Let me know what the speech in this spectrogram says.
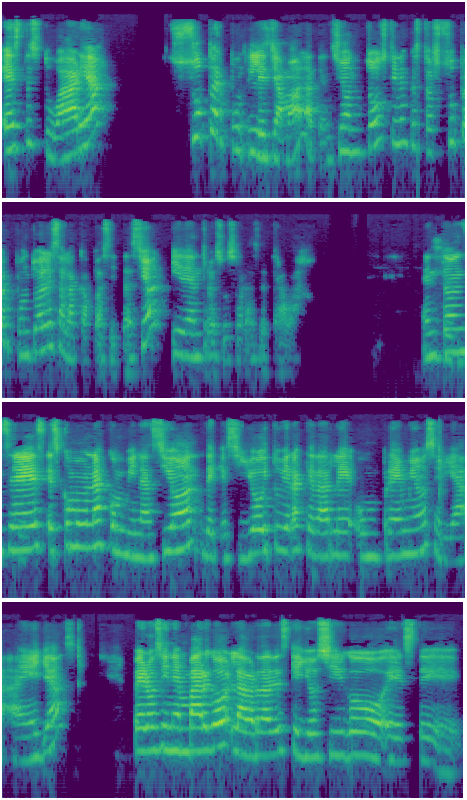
esta es tu área, súper, les llamaba la atención, todos tienen que estar súper puntuales a la capacitación y dentro de sus horas de trabajo. Entonces, es como una combinación de que si yo hoy tuviera que darle un premio sería a ellas, pero sin embargo, la verdad es que yo sigo este,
